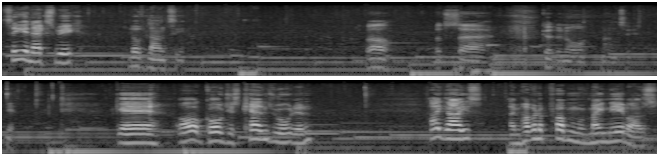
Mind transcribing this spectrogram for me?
See you next week. Love Nancy. Well, that's uh, good to know, Nancy. Yeah. Uh, oh, gorgeous Ken's wrote in. Hi guys, I'm having a problem with my neighbours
